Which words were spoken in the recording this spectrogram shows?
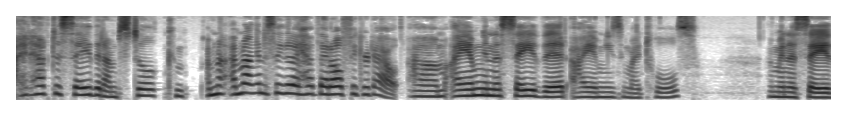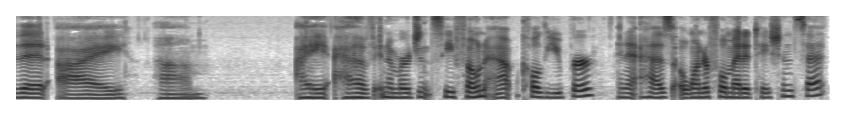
I'd have to say that I'm still. Comp- I'm not. I'm not going to say that I have that all figured out. Um, I am going to say that I am using my tools. I'm going to say that I um, I have an emergency phone app called Youper, and it has a wonderful meditation set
